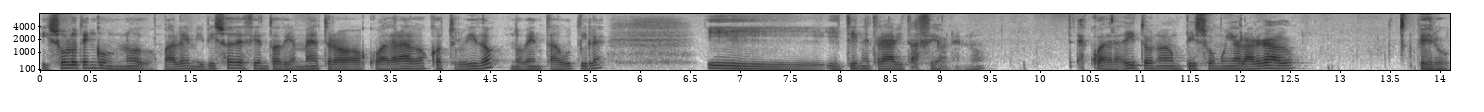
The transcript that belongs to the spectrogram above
y solo tengo un nodo, ¿vale? Mi piso es de 110 metros cuadrados construidos, 90 útiles y, y tiene tres habitaciones, ¿no? Es cuadradito, no es un piso muy alargado, pero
